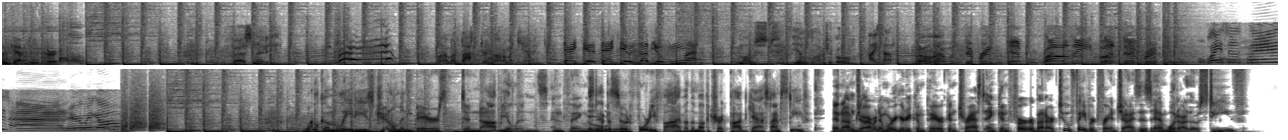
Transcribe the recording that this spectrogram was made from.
I'm Captain Kirk. Fascinating. I'm a doctor, not a mechanic. Thank you, thank you. Love you. Mwah. Most illogical. Aye, sir. Well, that was different. Yep, lousy, but different. Places, Welcome, ladies, gentlemen, bears, Denobulans, and things to Ooh. episode 45 of the Muppet Trek podcast. I'm Steve. And I'm Jarman, and we're here to compare, contrast, and confer about our two favorite franchises. And what are those, Steve?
